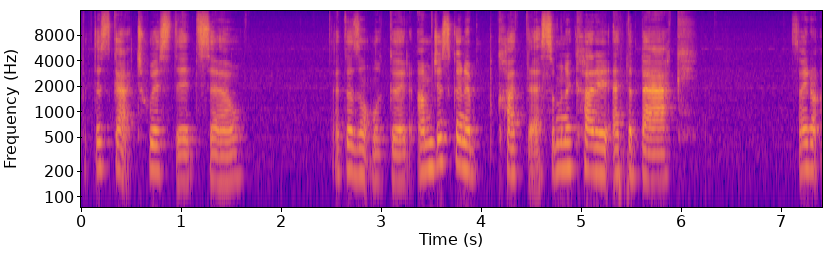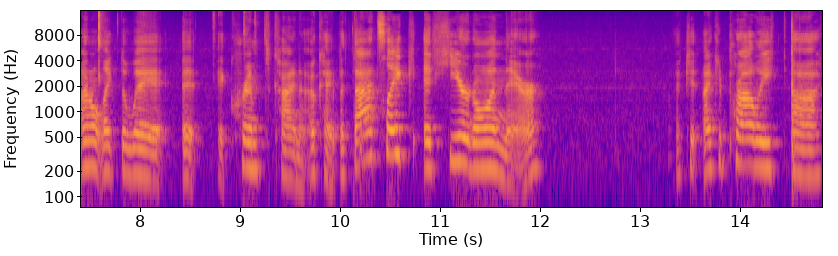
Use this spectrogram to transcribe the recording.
But this got twisted so that doesn't look good. I'm just gonna cut this. I'm gonna cut it at the back. So I don't, I don't like the way it, it, it crimped kind of. Okay, but that's like adhered on there. I could, I could probably uh,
